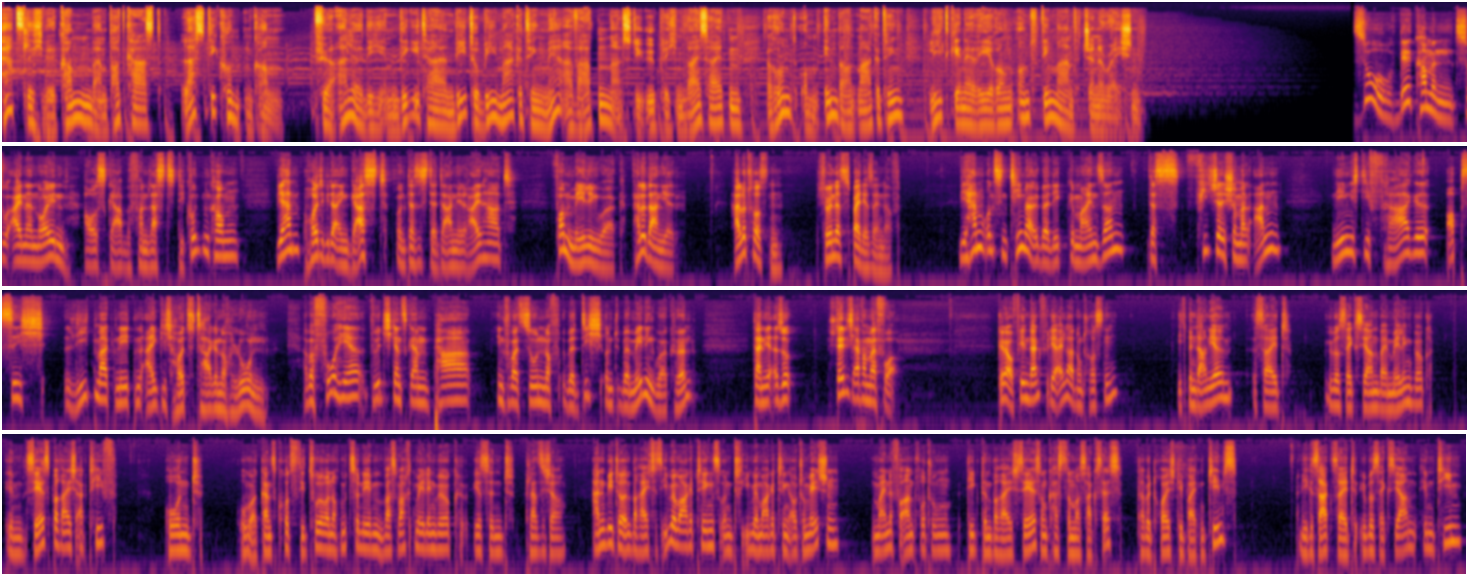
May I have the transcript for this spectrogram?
Herzlich willkommen beim Podcast Lass die Kunden kommen. Für alle, die im digitalen B2B-Marketing mehr erwarten als die üblichen Weisheiten rund um Inbound-Marketing, Lead-Generierung und Demand-Generation. So, willkommen zu einer neuen Ausgabe von Lasst die Kunden kommen. Wir haben heute wieder einen Gast und das ist der Daniel Reinhardt von Mailingwork. Hallo Daniel. Hallo Thorsten. Schön, dass ich bei dir sein darf. Wir haben uns ein Thema überlegt gemeinsam. Das feature ich schon mal an, nämlich die Frage, ob sich Leadmagneten eigentlich heutzutage noch lohnen. Aber vorher würde ich ganz gerne ein paar Informationen noch über dich und über Mailingwork hören. Daniel, also stell dich einfach mal vor. Genau, vielen Dank für die Einladung, Thorsten. Ich bin Daniel, seit über sechs Jahren bei Mailingwork im Sales-Bereich aktiv und um ganz kurz die Zuhörer noch mitzunehmen, was macht Mailingwork? Wir sind klassischer Anbieter im Bereich des E-Mail-Marketings und E-Mail-Marketing Automation. Meine Verantwortung liegt im Bereich Sales und Customer Success. Da betreue ich die beiden Teams. Wie gesagt, seit über sechs Jahren im Team.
